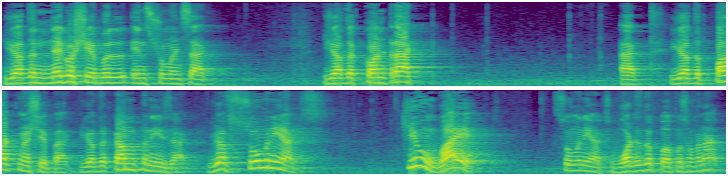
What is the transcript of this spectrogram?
You have the Negotiable Instruments Act. You have the Contract Act. You have the Partnership Act. You have the Companies Act. You have so many acts. Kyun? Why so many acts? What is the purpose of an act?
